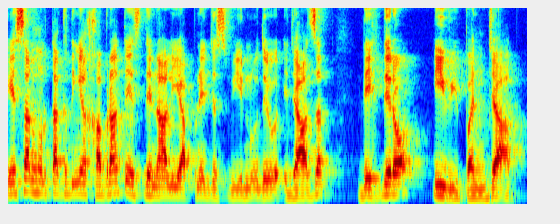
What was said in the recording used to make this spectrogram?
ਇਹ ਸਨ ਹੁਣ ਤੱਕ ਦੀਆਂ ਖਬਰਾਂ ਤੇ ਇਸ ਦੇ ਨਾਲ ਹੀ ਆਪਣੇ ਜਸਵੀਰ ਨੂੰ ਦਿਓ ਇਜਾਜ਼ਤ। ਦੇਖਦੇ ਰਹੋ, ਟੀਵੀ ਪੰਜਾਬ।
